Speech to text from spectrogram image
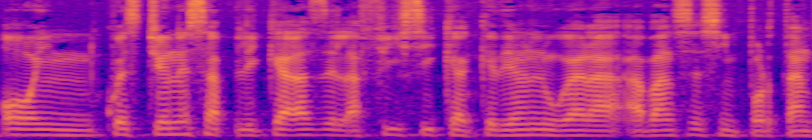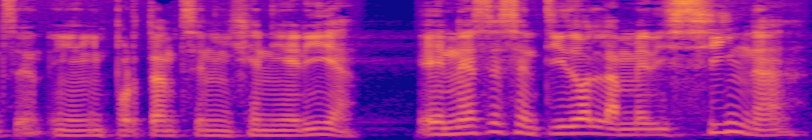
o en cuestiones aplicadas de la física que dieron lugar a avances importantes, importantes en ingeniería. En ese sentido, la medicina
